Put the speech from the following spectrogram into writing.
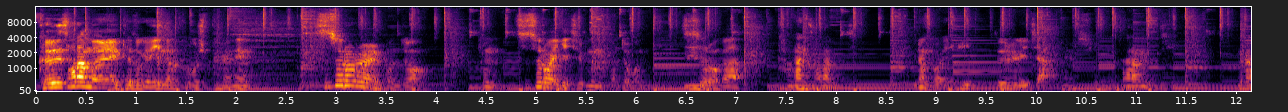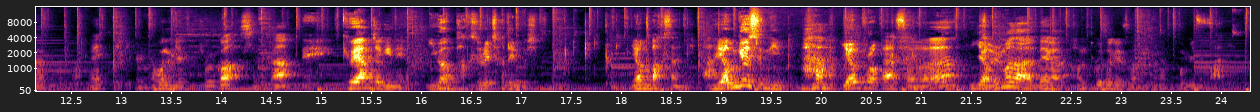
그 사람을 계속 애인으로 두고 싶으면은 스스로를 먼저 좀 스스로에게 질문을 던져보는 거예요. 스스로가 강한 사람인지 이런 거에 휘둘리지 않을 수 있는 사람인지 생각을 해본 다음에 얘기를 해보는 게 좋을 것 같습니다. 네, 교양적이네요. 이건 박수를 쳐드리고 싶습니다. 염 박사님, 아, 염 교수님, 염 프로페서. 이게 얼마나 내가 방구석에서 얼마나 고민을 많이 했는지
